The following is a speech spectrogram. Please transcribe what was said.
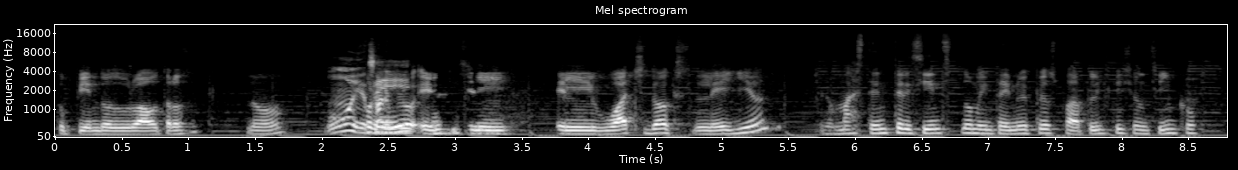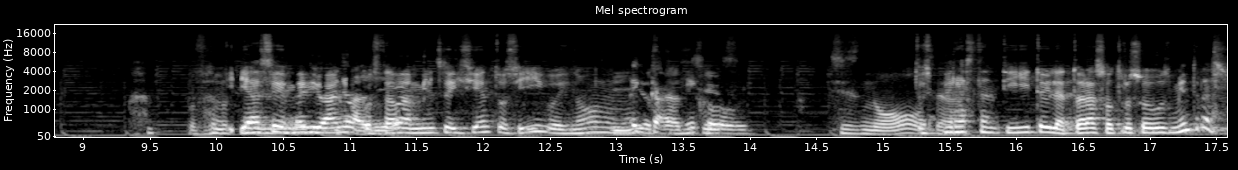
tupiendo duro a otros, ¿no? Por Sí. ejemplo, el, el, el Watch Dogs Legion, nomás está en 399 pesos para PlayStation 5. O sea, no Y hace medio año salida. costaba 1600, sí, güey, no, no, no. Sí, Ay, o sea, canijo, dices- güey. Dices, no, o Te sea, esperas tantito y le atoras otros juegos mientras.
